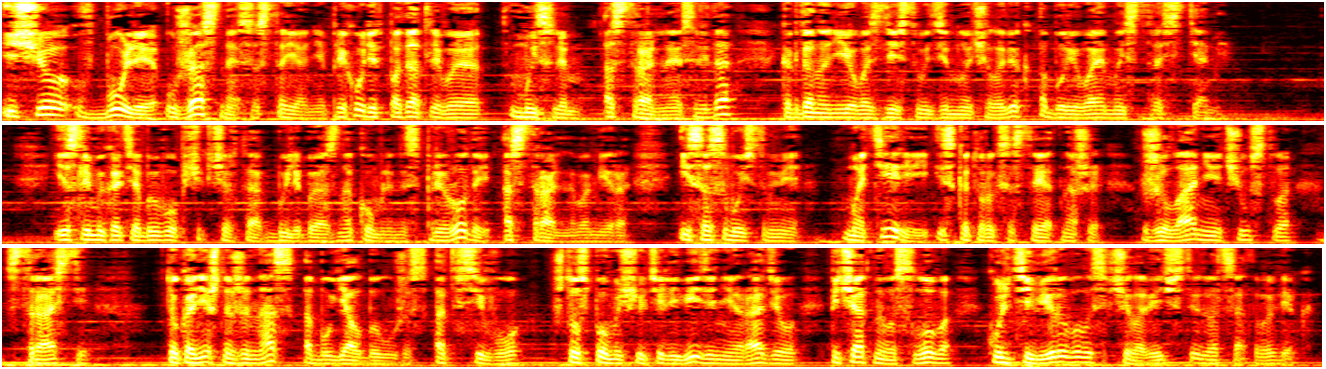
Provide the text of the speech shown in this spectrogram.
Еще в более ужасное состояние приходит податливая мыслям астральная среда, когда на нее воздействует земной человек, обуреваемый страстями. Если мы хотя бы в общих чертах были бы ознакомлены с природой астрального мира и со свойствами материи, из которых состоят наши желания, чувства, страсти, то, конечно же, нас обуял бы ужас от всего, что с помощью телевидения, радио, печатного слова культивировалось в человечестве XX века.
